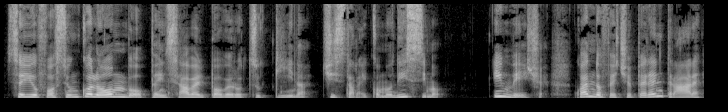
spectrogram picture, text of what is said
Se io fossi un colombo, pensava il povero Zucchina, ci starei comodissimo. Invece, quando fece per entrare,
